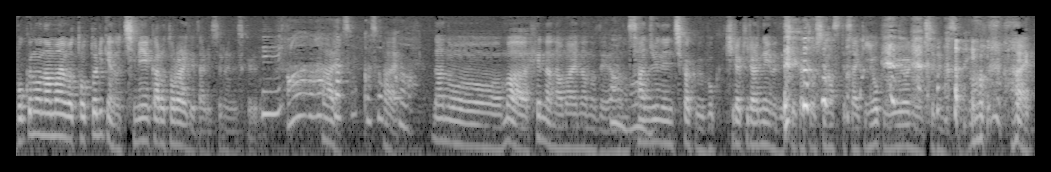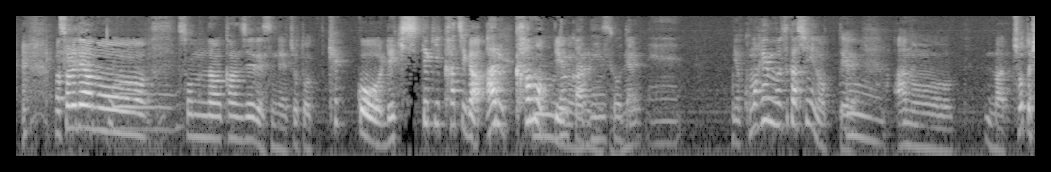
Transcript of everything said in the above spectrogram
僕の名前は鳥取県の地名から取られてたりするんですけれど、えー、ああ、はい、そっかそっか、はい、あのー、まあ変な名前なので、あの30年近く僕キラキラネームで生活をしてますって 最近よく言うようにはしてるんですけど はい、まあ、それであのー、そんな感じでですねちょっと結構歴史的価値があるかもっていうのがあるんですよね、いやこの辺難しいのって、うん、あのまあ、ちょっと引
